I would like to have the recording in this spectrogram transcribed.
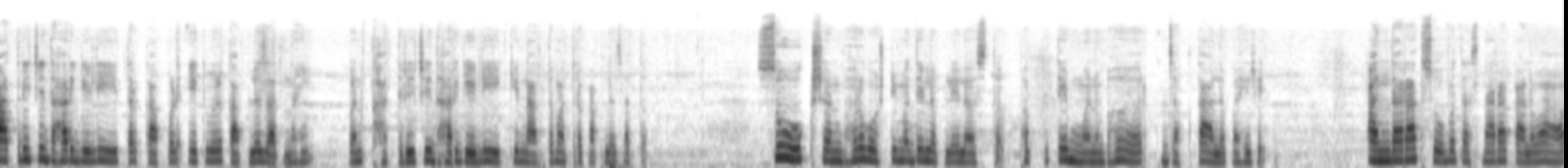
कात्रीची धार गेली तर कापड एक वेळ कापलं जात नाही. पण खात्रीची धार गेली की नातं मात्र कापलं जातं. सुख क्षणभर गोष्टीमध्ये लपलेलं असतं. फक्त ते मनभर जगता आलं पाहिजे. अंधारात सोबत असणारा कालवा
